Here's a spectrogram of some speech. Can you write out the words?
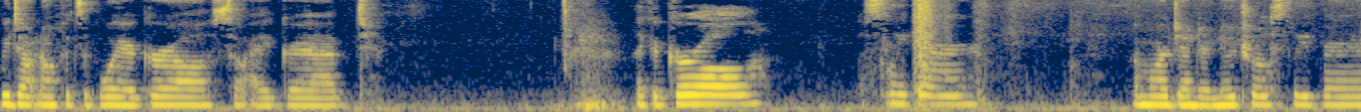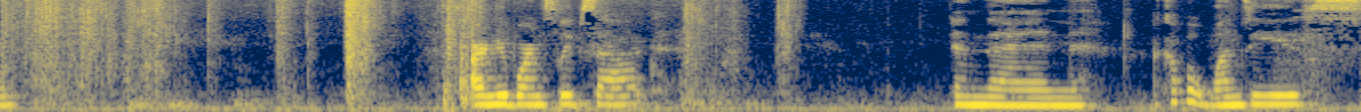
We don't know if it's a boy or girl, so I grabbed like a girl, a sleeper, a more gender neutral sleeper, our newborn sleep sack, and then a couple onesies,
